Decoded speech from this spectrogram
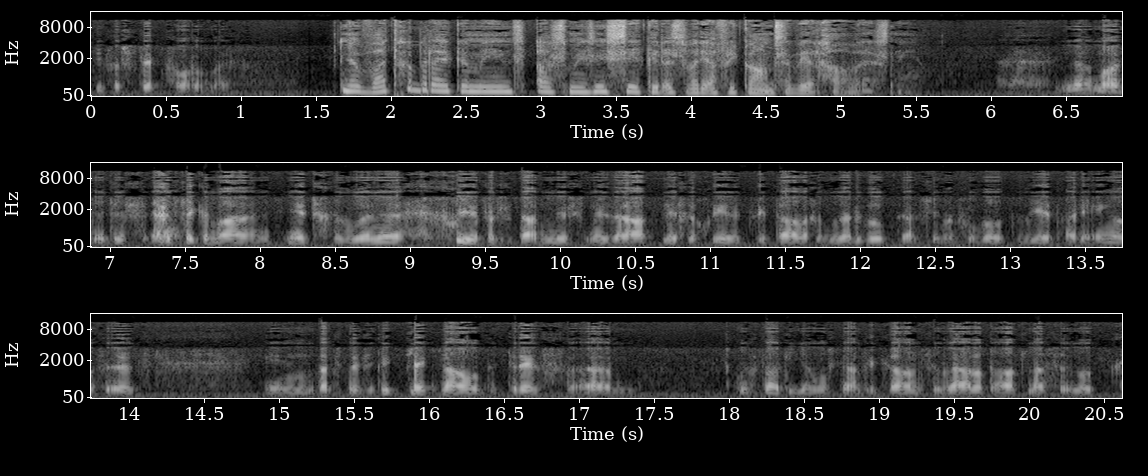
die verstekvorm is. Nou wat gebruik 'n mens as mens nie seker is wat die Afrikaanse weergawe is nie? Ja, maar dit is seker maar net gewone goeie verstand mis met raadpleeg 'n goeie tweetalige woordeboek as jy byvoorbeeld weet wat die Engels is en wat spesifiek plekname betref, ehm um, ons staat die jongste Afrikaanse wêreldatlasse ook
